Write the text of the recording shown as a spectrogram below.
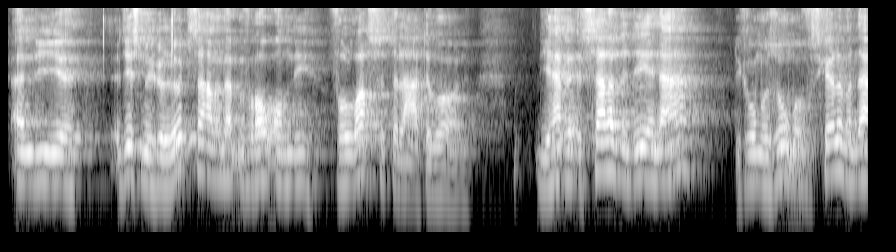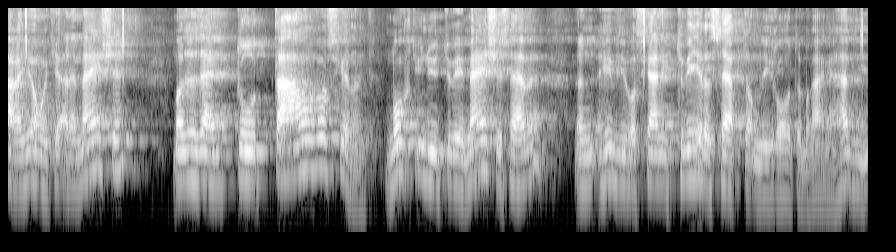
En die, uh, het is me gelukt samen met mijn vrouw om die volwassen te laten worden. Die hebben hetzelfde DNA, de chromosomen verschillen, vandaar een jongetje en een meisje. Maar ze zijn totaal verschillend. Mocht u nu twee meisjes hebben, dan heeft u waarschijnlijk twee recepten om die groot te brengen. Heb je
